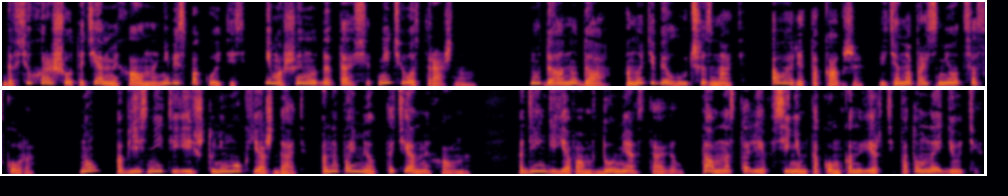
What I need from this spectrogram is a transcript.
Да все хорошо, Татьяна Михайловна, не беспокойтесь. И машину дотащит, ничего страшного. Ну да, ну да, оно тебе лучше знать. А Варя-то как же, ведь она проснется скоро. Ну, объясните ей, что не мог я ждать. Она поймет, Татьяна Михайловна. А деньги я вам в доме оставил. Там, на столе, в синем таком конверте. Потом найдете.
